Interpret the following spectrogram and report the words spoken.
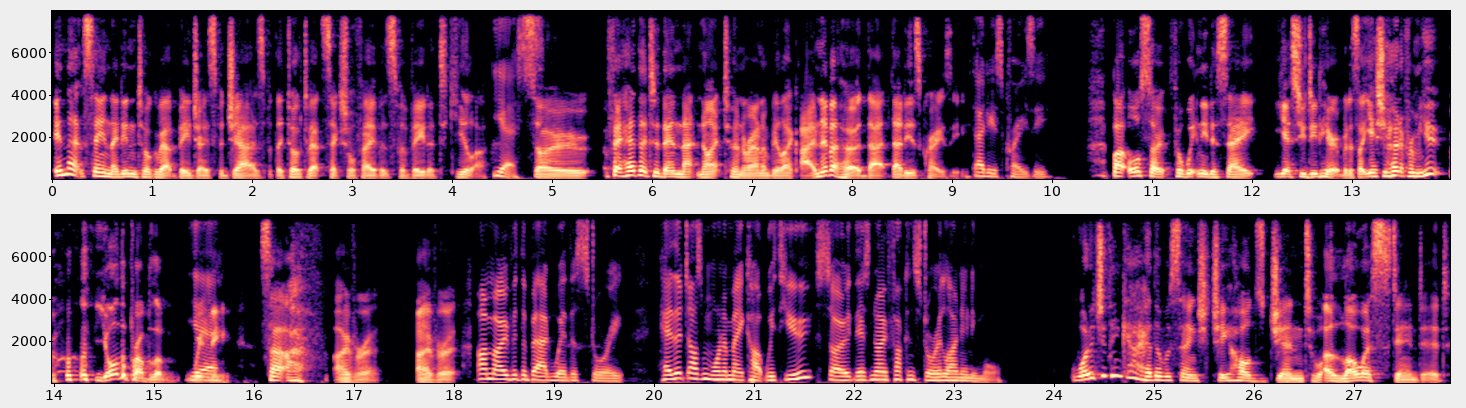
In that scene, they didn't talk about BJs for jazz, but they talked about sexual favors for Vida tequila. Yes. So for Heather to then that night turn around and be like, I never heard that, that is crazy. That is crazy. But also for Whitney to say, yes, you did hear it, but it's like, yes, you heard it from you. You're the problem, Yeah. Whitney. So uh, over it. Over it. I'm over the bad weather story. Heather doesn't want to make up with you, so there's no fucking storyline anymore. What did you think how Heather was saying she holds Jen to a lower standard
